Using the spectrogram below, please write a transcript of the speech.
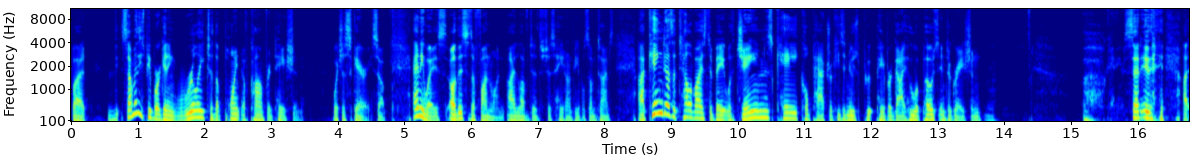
but th- some of these people are getting really to the point of confrontation which is scary. So, anyways, oh, this is a fun one. I love to just hate on people sometimes. Uh, King does a televised debate with James K. Kilpatrick. He's a newspaper guy who opposed integration. Oh, okay. Said it, I,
